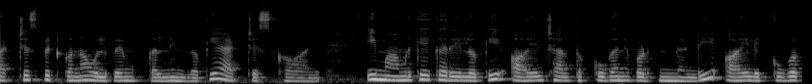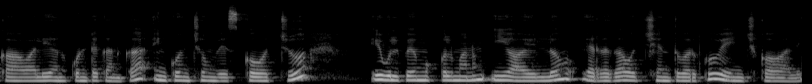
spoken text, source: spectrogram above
కట్ చేసి పెట్టుకున్న ఉల్లిపాయ ముక్కల్ని ఇందులోకి యాడ్ చేసుకోవాలి. ఈ మామిడికాయ కర్రీలోకి ఆయిల్ చాలా తక్కువగానే పడుతుందండి. ఆయిల్ ఎక్కువగా కావాలి అనుకుంటే కనుక ఇంకొంచెం వేసుకోవచ్చు. ఈ ఉల్లిపాయ ముక్కలు మనం ఈ ఆయిల్లో ఎర్రగా వచ్చేంత వరకు వేయించుకోవాలి.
